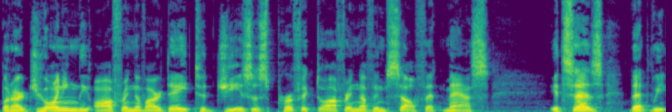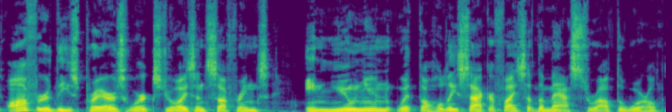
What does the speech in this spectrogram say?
but are joining the offering of our day to Jesus' perfect offering of himself at Mass. It says that we offer these prayers, works, joys, and sufferings in union with the holy sacrifice of the Mass throughout the world.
